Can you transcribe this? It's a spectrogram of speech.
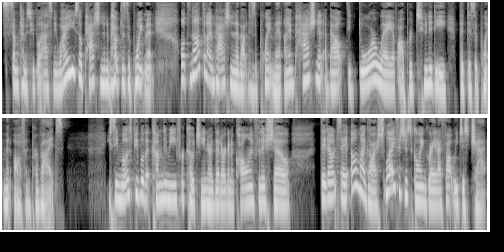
sometimes people ask me, why are you so passionate about disappointment? Well, it's not that I'm passionate about disappointment. I'm passionate about the doorway of opportunity that disappointment often provides. You see, most people that come to me for coaching or that are going to call in for this show, they don't say, Oh my gosh, life is just going great. I thought we'd just chat.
